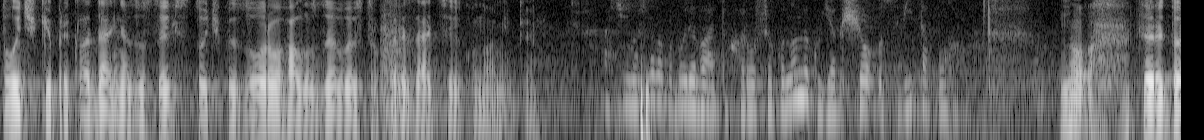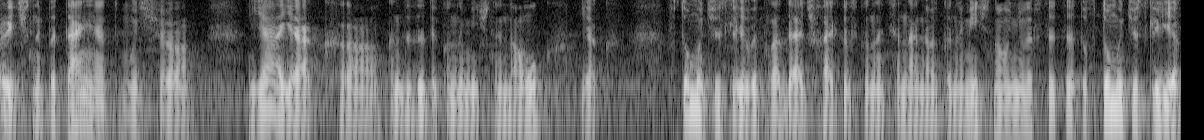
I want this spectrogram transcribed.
точки прикладання зусиль з точки зору галузевої структуризації економіки. А чи можливо побудувати хорошу економіку, якщо освіта погана? Ну, це риторичне питання, тому що я, як е, кандидат економічних наук, як в тому числі викладач Харківського національного економічного університету, в тому числі як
